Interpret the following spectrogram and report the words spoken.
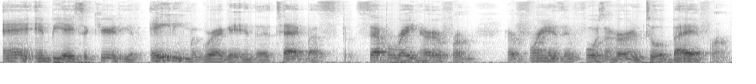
and NBA security of aiding McGregor in the attack by sp- separating her from her friends and forcing her into a bathroom.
